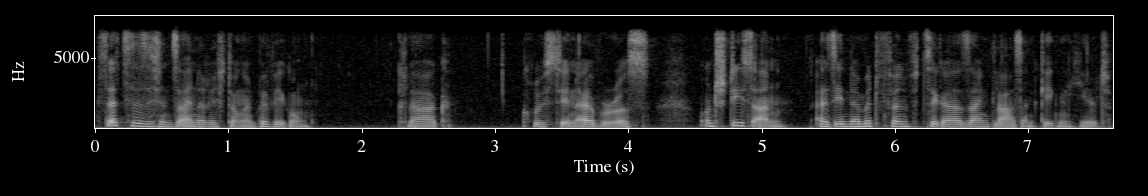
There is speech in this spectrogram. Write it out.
setzte sich in seine Richtung in Bewegung. Clark, grüßte ihn Alvarez und stieß an, als ihm der Mitfünfziger sein Glas entgegenhielt.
